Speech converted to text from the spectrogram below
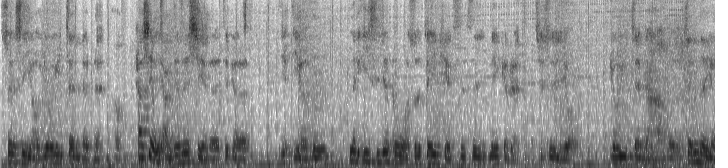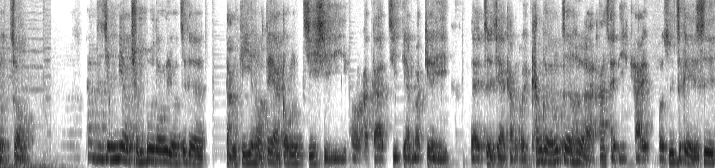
算是有忧郁症的人哈，他现场就是写了这个也也嗯，那个医师就跟我说，这一帖是是那个人就是有忧郁症啊，或者真的有中。他们这间庙全部都由这个党基吼对阿公指使伊吼，啊甲指点啊叫伊来这家康会，康会用这后啊，他才离开哦，所以这个也是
